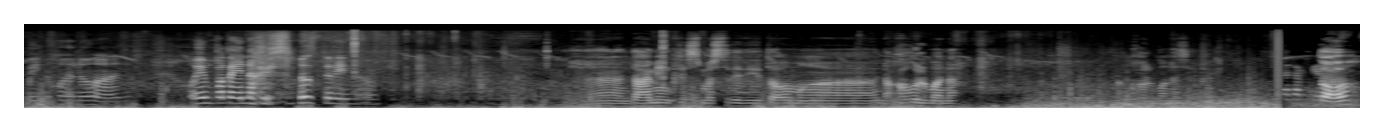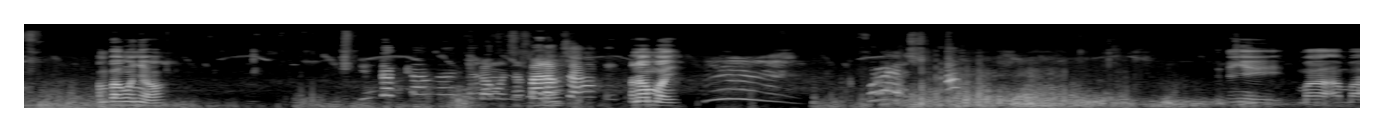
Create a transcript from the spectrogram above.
binuhanuhan. O yung patay na Christmas tree na. Yan, ang daming Christmas tree dito, oh, mga nakahulma na. Nakahulma na sila. Ito, oh. ang bango niya, oh. Yung tagtangan niya. Bangon na. Parang sa akin. Ano amoy? Fresh. Ito niya, ma, ma,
